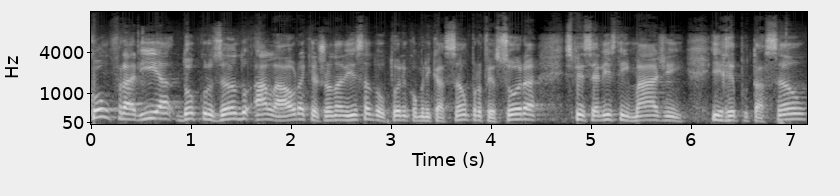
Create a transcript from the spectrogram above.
Confraria do Cruzando, a Laura, que é jornalista, doutora em comunicação, professora, especialista em imagem e reputação.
